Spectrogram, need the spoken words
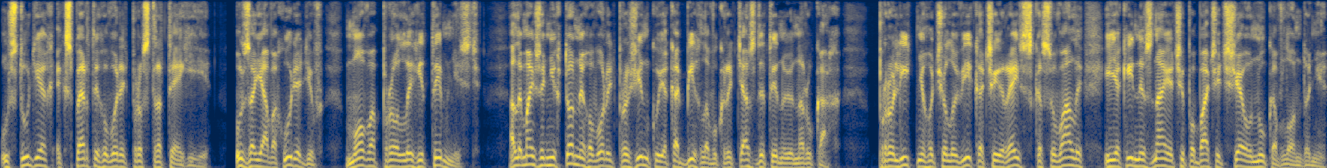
У студіях експерти говорять про стратегії. У заявах урядів мова про легітимність. Але майже ніхто не говорить про жінку, яка бігла в укриття з дитиною на руках, про літнього чоловіка, чий рейс скасували і який не знає, чи побачить ще онука в Лондоні,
